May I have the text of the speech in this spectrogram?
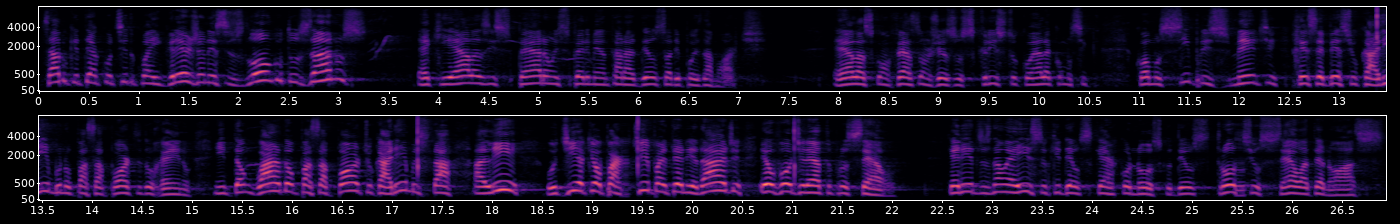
Sabe o que tem acontecido com a igreja nesses longos anos? É que elas esperam experimentar a Deus só depois da morte elas confessam Jesus Cristo com ela como se como simplesmente recebesse o carimbo no passaporte do reino. Então guarda o passaporte, o carimbo está ali. O dia que eu partir para a eternidade, eu vou direto para o céu. Queridos, não é isso que Deus quer conosco. Deus trouxe o céu até nós.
